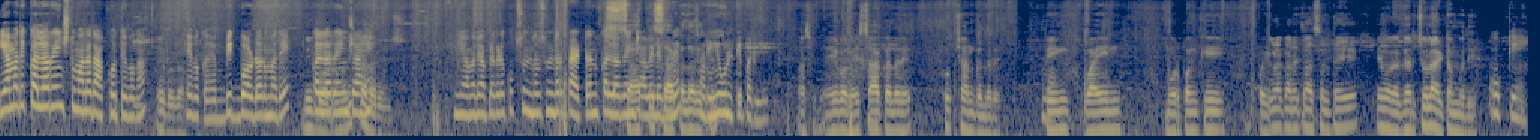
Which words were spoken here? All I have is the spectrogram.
यामध्ये कलर रेंज तुम्हाला दाखवते बघा. हे बघा. हे बघा बिग बॉर्डरमध्ये Big कलर border रेंजमध्ये आहे. color range. यामध्ये आपल्याकडे खूप सुंदर सुंदर पॅटर्न कलर रेंज सहा अवेलेबल सहा आहे सॉरी. ही उलटी पडली. असं हे बघा हे सहा कलर आहेत. खूप छान कलर आहेत. पिंक वाईन मोरपंखी वेगळं करायचं असेल तर हे- हे बघा गरचोला आयटममध्ये. ओके.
